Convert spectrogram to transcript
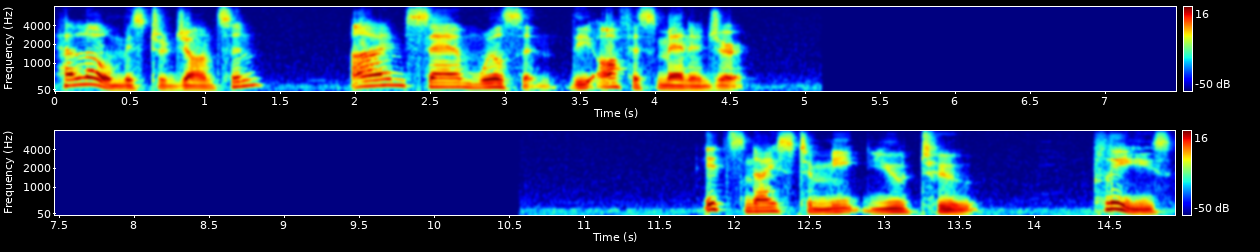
Hello, Mr. Johnson. I'm Sam Wilson, the office manager. It's nice to meet you too. Please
